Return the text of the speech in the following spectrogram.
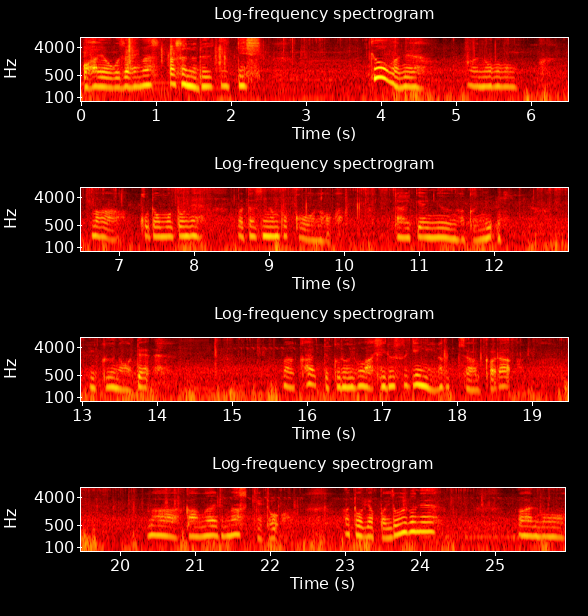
おはようございます。朝のルーティンです。今日はね、あのまあ子供とね、私の母校の体験入学に行くので、まあ帰ってくるのは昼過ぎになっちゃうから、まあ考えますけど、あとやっぱいろいろね、あの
